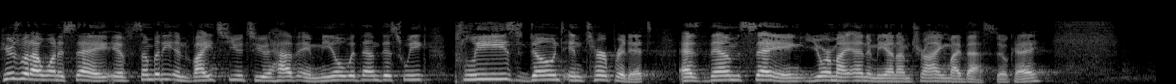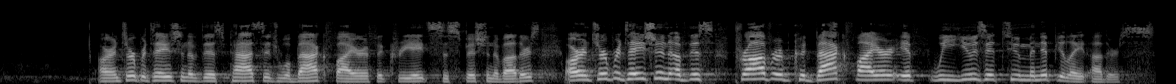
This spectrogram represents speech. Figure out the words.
here's what I want to say. If somebody invites you to have a meal with them this week, please don't interpret it as them saying, you're my enemy and I'm trying my best, okay? Our interpretation of this passage will backfire if it creates suspicion of others. Our interpretation of this proverb could backfire if we use it to manipulate others.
